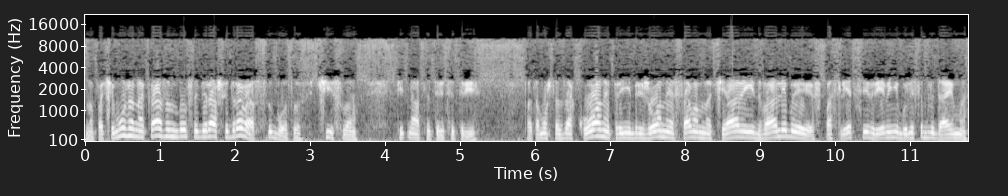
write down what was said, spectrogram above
Но почему же наказан был собиравший дрова в субботу? Числа 15.33. Потому что законы, пренебреженные в самом начале, едва ли бы впоследствии времени были соблюдаемы.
